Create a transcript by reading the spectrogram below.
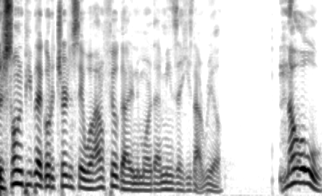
There's so many people that go to church and say, "Well, I don't feel God anymore." That means that He's not real. No,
